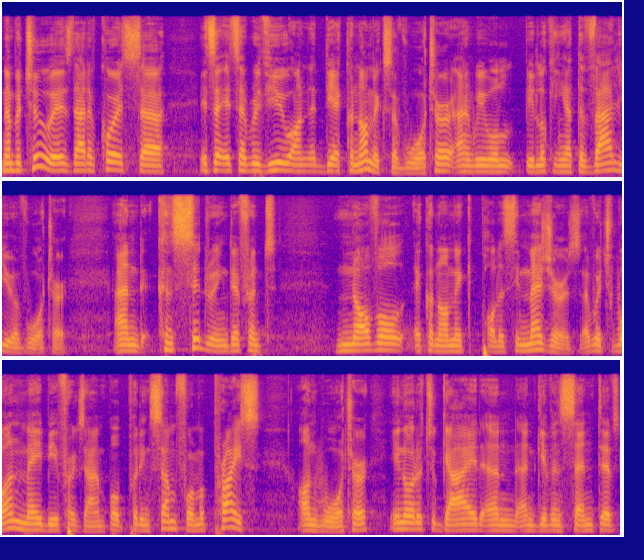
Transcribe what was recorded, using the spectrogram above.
Number two is that, of course, uh, it's, a, it's a review on the economics of water, and we will be looking at the value of water and considering different novel economic policy measures, of which one may be, for example, putting some form of price on water in order to guide and, and give incentives,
